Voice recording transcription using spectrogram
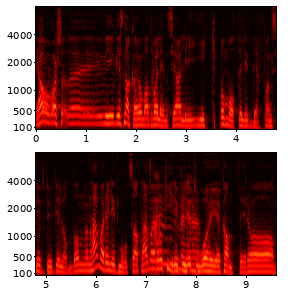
Ja, og eh, vi, vi snakka jo om at Valencia gikk på en måte litt defensivt ut i London, men her var det litt motsatt. Her var det 4-4-2 og høye kanter og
